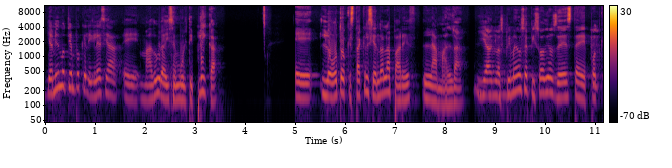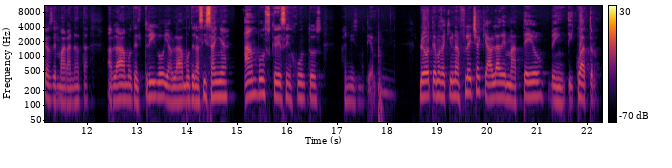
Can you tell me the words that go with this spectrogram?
Y al mismo tiempo que la iglesia eh, madura y se multiplica, eh, lo otro que está creciendo a la par es la maldad. Ya en los primeros episodios de este podcast de Maranata hablábamos del trigo y hablábamos de la cizaña. Ambos crecen juntos al mismo tiempo. Luego tenemos aquí una flecha que habla de Mateo 24.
